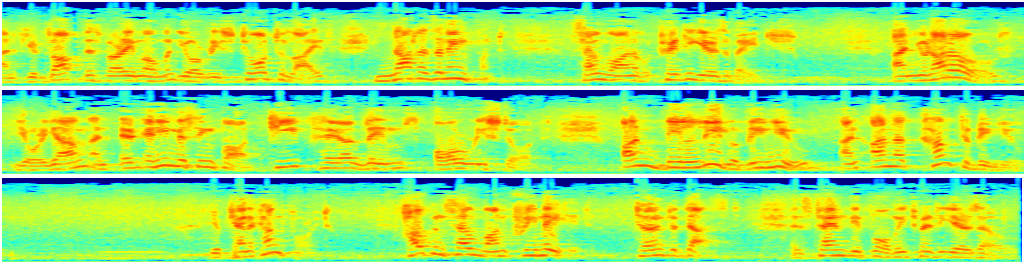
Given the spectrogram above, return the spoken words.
and if you drop this very moment, you're restored to life, not as an infant, someone about 20 years of age. And you're not old, you're young, and any missing part, teeth, hair, limbs, all restored. Unbelievably new and unaccountably new. You can't account for it. How can someone cremated, turn to dust, and stand before me 20 years old?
